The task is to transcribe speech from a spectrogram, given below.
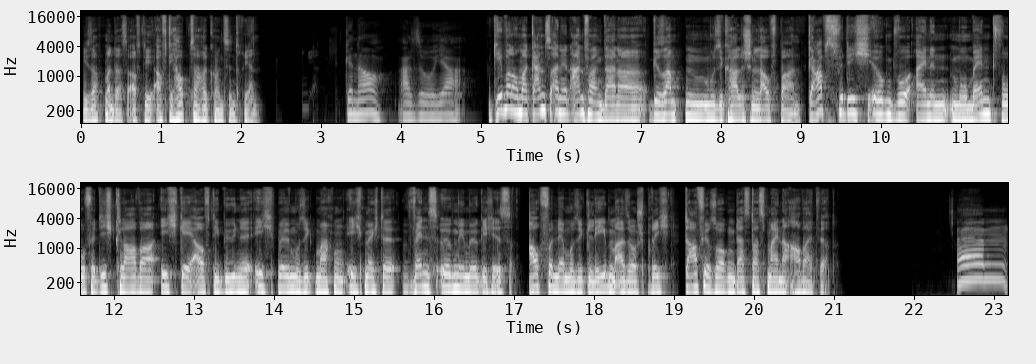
wie sagt man das, auf die, auf die Hauptsache konzentrieren. Genau, also ja, Gehen wir noch mal ganz an den Anfang deiner gesamten musikalischen Laufbahn. Gab es für dich irgendwo einen Moment, wo für dich klar war, ich gehe auf die Bühne, ich will Musik machen, ich möchte, wenn es irgendwie möglich ist, auch von der Musik leben, also sprich dafür sorgen, dass das meine Arbeit wird? Ähm,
